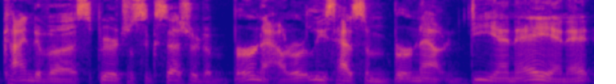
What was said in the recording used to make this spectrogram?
kind of a spiritual successor to Burnout, or at least has some Burnout DNA in it.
